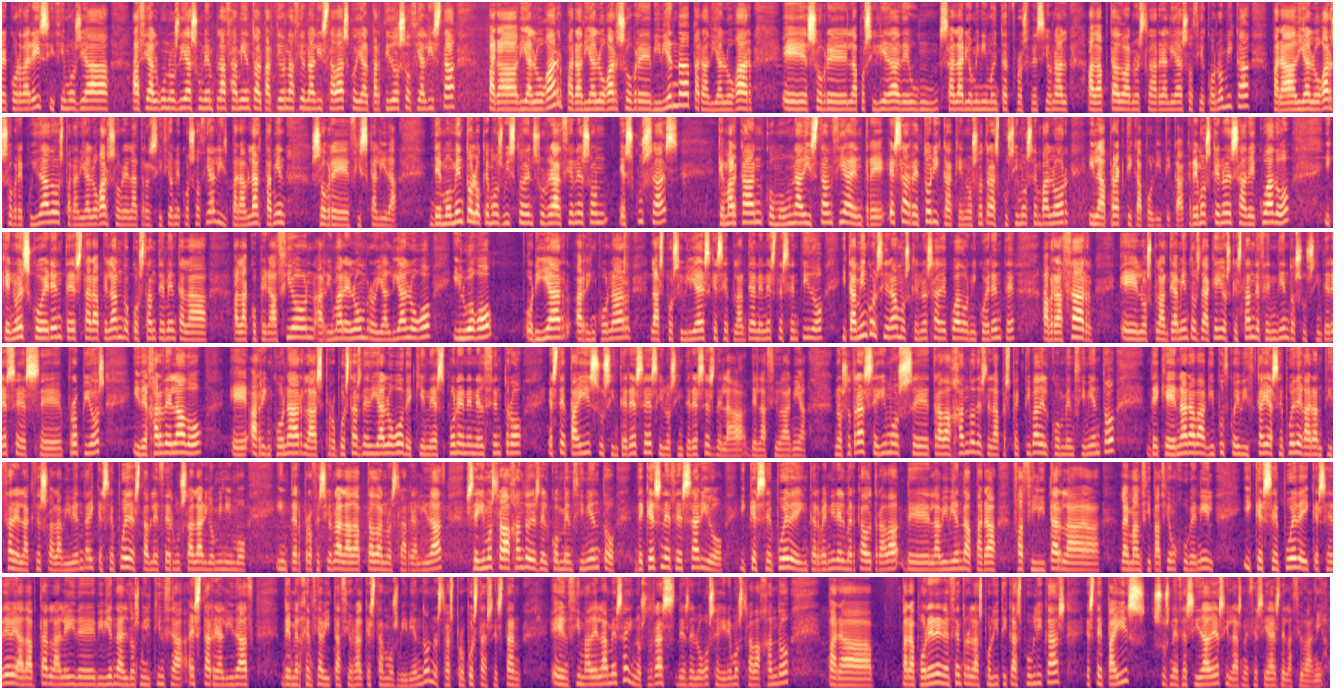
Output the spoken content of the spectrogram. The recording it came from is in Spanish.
recordaréis, hicimos ya hace algunos días un emplazamiento al Partido Nacionalista Vasco y al Partido Socialista para dialogar, para dialogar sobre vivienda, para dialogar eh, sobre la posibilidad de un salario mínimo interprofesional adaptado a nuestra realidad socioeconómica, para dialogar sobre cuidados, para dialogar sobre la transición ecosocial y para hablar también sobre fiscalidad. De momento lo que hemos visto en sus reacciones son excusas que marcan como una distancia entre esa retórica que nosotras pusimos en valor y la práctica política. Creemos que no es adecuado y que no es coherente estar apelando constantemente a la, a la cooperación, arrimar el hombro y al diálogo y luego orillar, arrinconar las posibilidades que se plantean en este sentido y también consideramos que no es adecuado ni coherente abrazar eh, los planteamientos de aquellos que están defendiendo sus intereses eh, propios y dejar de lado eh, arrinconar las propuestas de diálogo de quienes ponen en el centro este país, sus intereses y los intereses de la, de la ciudadanía. Nosotras seguimos eh, trabajando desde la perspectiva del convencimiento de que en Áraba, Guipúzcoa y Vizcaya se puede garantizar el acceso a la vivienda y que se puede establecer un salario mínimo interprofesional adaptado a nuestra realidad. Seguimos trabajando desde el convencimiento de que es necesario y que se puede intervenir el mercado de la vivienda para facilitar la la emancipación juvenil y que se puede y que se debe adaptar la ley de vivienda del 2015 a esta realidad de emergencia habitacional que estamos viviendo. Nuestras propuestas están encima de la mesa y nosotras, desde luego, seguiremos trabajando para, para poner en el centro de las políticas públicas este país, sus necesidades y las necesidades de la ciudadanía.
